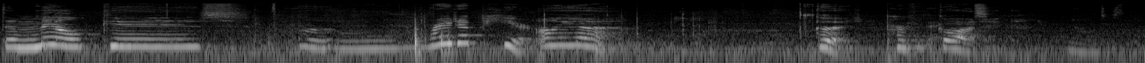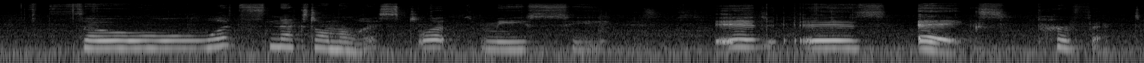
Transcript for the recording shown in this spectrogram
The milk is. uh, Right up here. Oh yeah. Good. Perfect. Got it. So what's next on the list? Let me see. It is eggs. Perfect.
